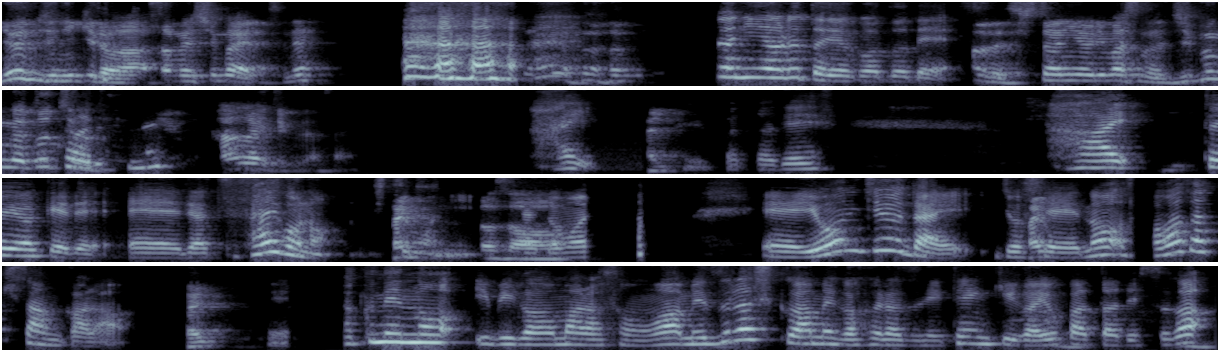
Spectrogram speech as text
42キロは朝飯前ですね。人によるということで。そうです。人によりますので、自分がどっちすね。えてください。はい。はいということです。はい。というわけで、えー、では最後の質問にはいきたいと思います。えー、40代女性の沢崎さんから、はいえー昨年の揖斐川マラソンは珍しく雨が降らずに天気が良かったですが、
